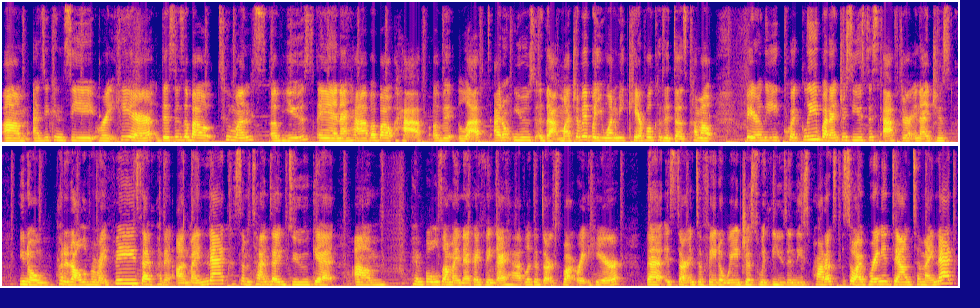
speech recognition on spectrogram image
Um, as you can see right here this is about two months of use and I have about half of it left. I don't use that much of it but you want to be careful because it does come out fairly quickly but I just use this after and I just you know put it all over my face. I put it on my neck. Sometimes I do get um, pimples on my neck. I think I have like a dark spot right here that is starting to fade away just with using these products. So I bring it down to my neck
